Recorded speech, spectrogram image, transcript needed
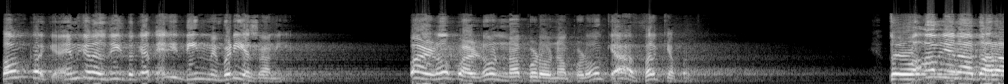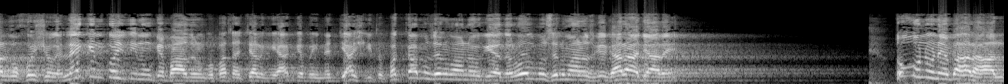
قوم کا کیا؟ ان کے نزدیک تو کہتے ہیں جی دین میں بڑی آسانی ہے۔ پڑھ لو پڑھ لو، نہ پڑھو نہ پڑھو، کیا فرق، کیا پڑتا تو اب جناب بہرحال وہ خوش ہو گئے۔ لیکن کچھ دنوں کے بعد ان کو پتہ چل گیا کہ بھائی نجاشی تو پکا مسلمان ہو گیا تو روز مسلمان اس کے گھر آ جا رہے ہیں۔ تو انہوں نے بہرحال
